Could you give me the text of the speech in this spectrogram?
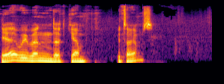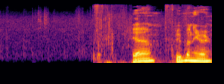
Yeah, we've been in that camp a few times. Yeah, we've been here.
